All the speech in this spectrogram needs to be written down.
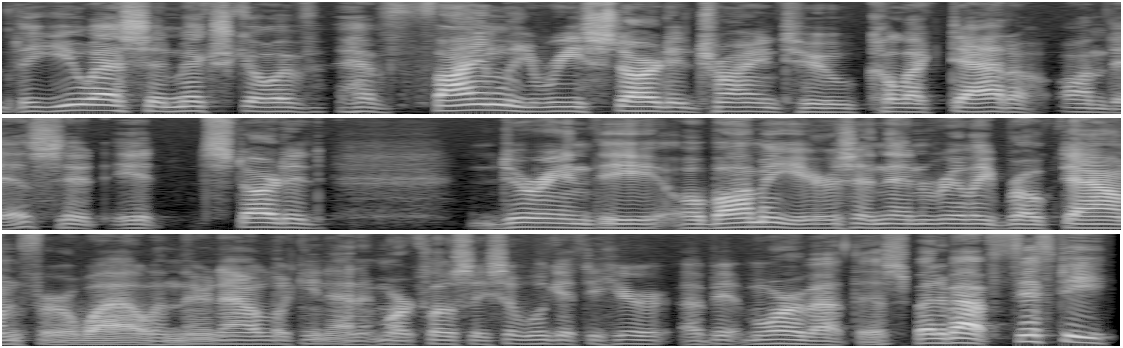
the U.S. and Mexico have, have finally restarted trying to collect data on this. It, it started during the Obama years and then really broke down for a while, and they're now looking at it more closely. So we'll get to hear a bit more about this. But about 50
